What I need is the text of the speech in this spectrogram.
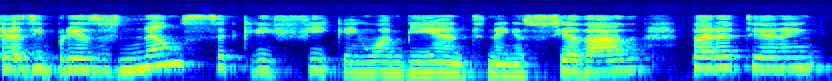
as empresas não sacrifiquem o ambiente nem a sociedade para terem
